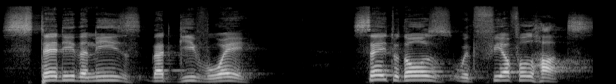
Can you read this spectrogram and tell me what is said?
steady the knees that give way. Say to those with fearful hearts,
